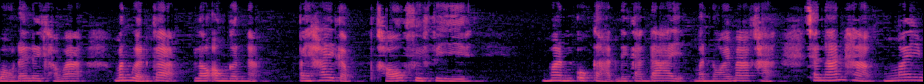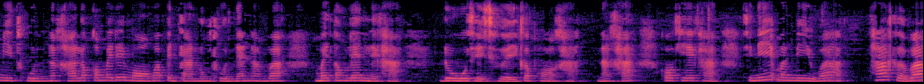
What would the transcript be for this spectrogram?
บอกได้เลยค่ะว่า มันเหมือนกับเราเอาเงินน่ะไปให้กับเขาฟรีๆ มันโอกาสในการได้มันน้อยมากค่ะ ฉะนั้นหากไม่มีทุนนะคะ แล้วก็ไม่ได้มองว่าเป็นการลงทุนแนะนำว่าไม่ต้องเล่นเลยค่ะ ดูเฉยๆก็พอค่ะนะคะ โอเคค่ะ ทีนี้มันมีอยู่ว่าถ้าเกิดว่า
